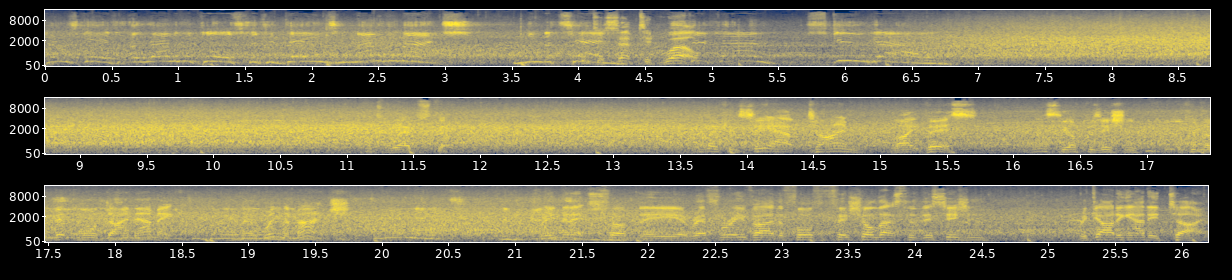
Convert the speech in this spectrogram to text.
Please give a round of applause for today's man of the match, number 10. Intercepted well. Stefan Scougall. Webster. Well, they can see out time like this, unless the opposition become a bit more dynamic, and they win the match. Three minutes from the referee via the fourth official. That's the decision regarding added time.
